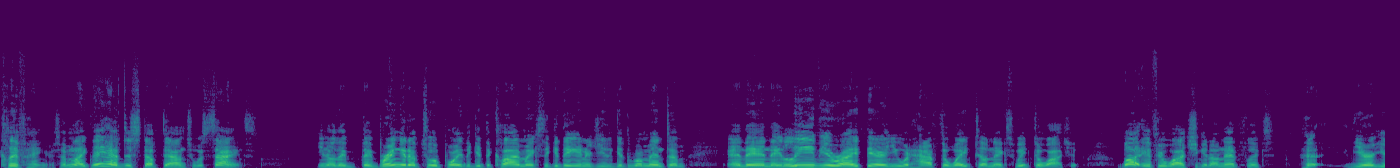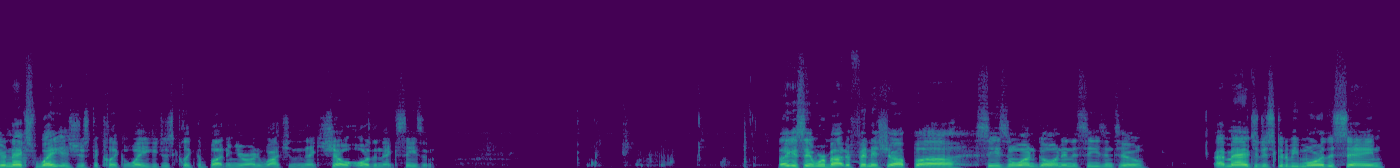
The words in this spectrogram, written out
cliffhangers. I'm like, they have this stuff down to a science. You know, they, they bring it up to a point, they get the climax, they get the energy, they get the momentum, and then they leave you right there, and you would have to wait till next week to watch it. But if you're watching it on Netflix, your your next wait is just a click away. You can just click the button, and you're already watching the next show or the next season. Like I said, we're about to finish up uh, season one, going into season two. I imagine it's going to be more of the same.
